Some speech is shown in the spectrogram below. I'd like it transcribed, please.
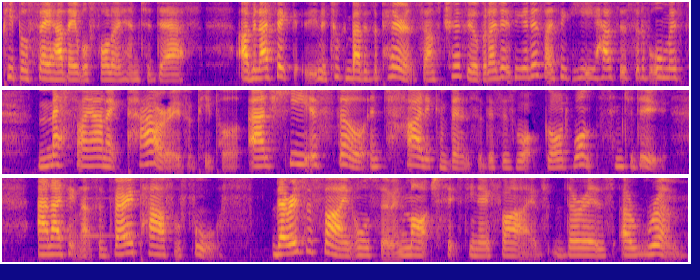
people say how they will follow him to death. I mean, I think, you know, talking about his appearance sounds trivial, but I don't think it is. I think he has this sort of almost messianic power over people, and he is still entirely convinced that this is what God wants him to do. And I think that's a very powerful force. There is a sign also in March 1605. There is a room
